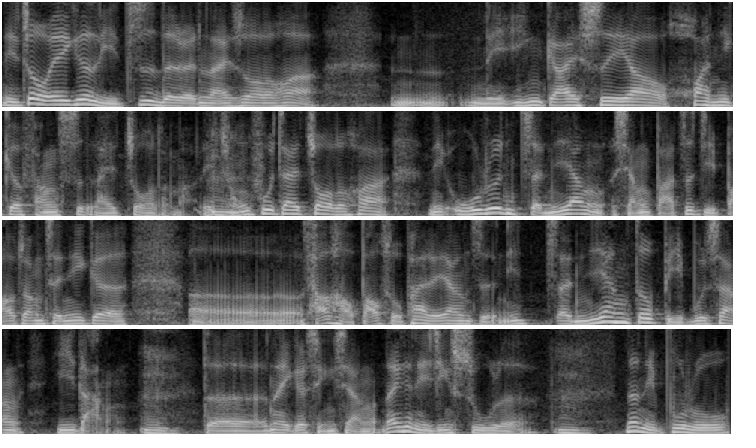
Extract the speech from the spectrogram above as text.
你作为一个理智的人来说的话，嗯，你应该是要换一个方式来做的嘛。你重复在做的话，你无论怎样想把自己包装成一个呃讨好保守派的样子，你怎样都比不上一党嗯的那个形象，那个你已经输了。嗯，那你不如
